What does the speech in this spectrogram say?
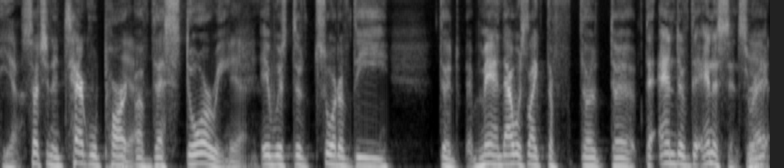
Yeah. such an integral part Yeah. of that story. Yeah. It was the sort of the the man that was like the the the, the end of the innocence, right?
